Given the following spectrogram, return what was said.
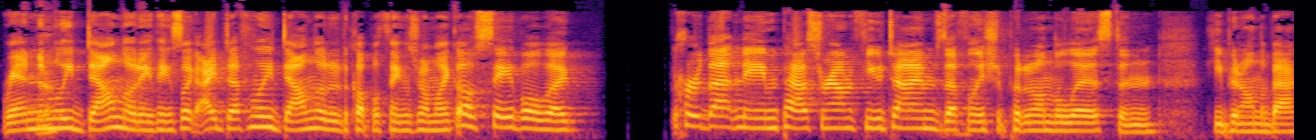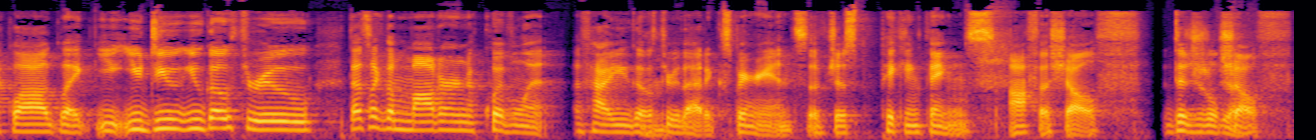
randomly downloading things. Like I definitely downloaded a couple things where I'm like, oh, Sable, like heard that name passed around a few times. Definitely should put it on the list and keep it on the backlog. Like you, you do, you go through. That's like the modern equivalent of how you go mm-hmm. through that experience of just picking things off a shelf, digital shelf.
